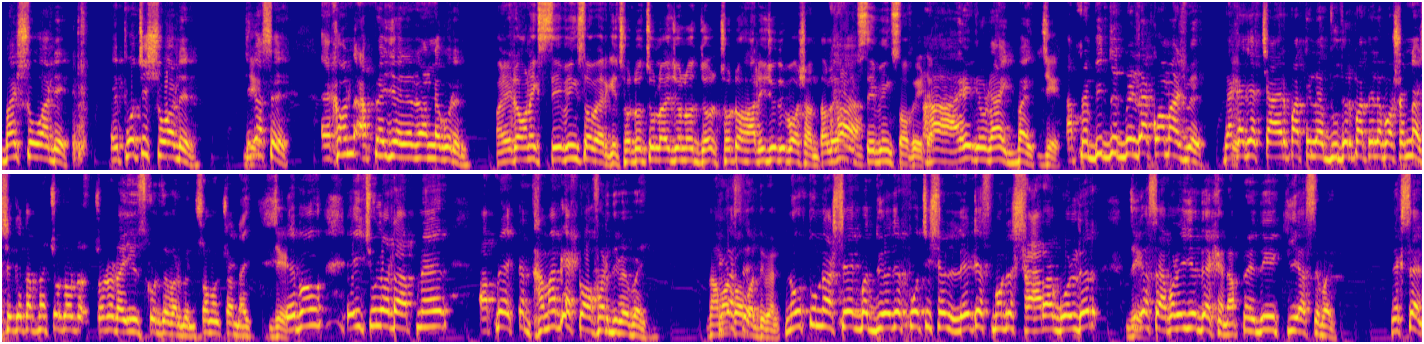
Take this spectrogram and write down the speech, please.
বাইশশো ওয়ার্ডে এই পঁচিশশো ওয়ার্ডের ঠিক আছে? এখন আপনি যে রান্না করেন। মানে এটা অনেক সেভিংস হবে আর কি। ছোট চুলার জন্য ছোট হাড়ি যদি বসান তাহলে হ্যাঁ। সেভিংস হবে এটা। হ্যাঁ এই যে রাইট ভাই। জি। আপনার বিদ্যুৎ বিলটা কম আসবে। দেখা যায় চায়ের পাতিলা দুধের পাতিলা বসান না সেক্ষেত্রে আপনার ছোট ছোটটা ইউজ করতে পারবেন সমস্যা নাই। এবং এই চুলাটা আপনার আপনার একটা ধামাকে একটা অফার দিবে ভাই। ধামাকা offer দিবেন। নতুন আসছে একবার দুই হাজার পঁচিশের লেটেস্ট মডেল সারা গোল্ডের। ঠিক আছে? আবার এই যে দেখেন আপনার এদিকে কি আছে ভাই? দেখছেন?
